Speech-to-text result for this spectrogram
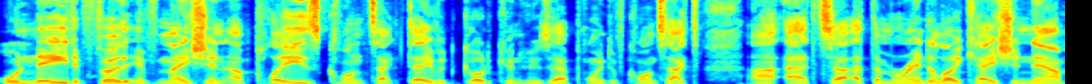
or need further information, uh, please contact David Godkin, who's our point of contact uh, at, at the Miranda location now.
